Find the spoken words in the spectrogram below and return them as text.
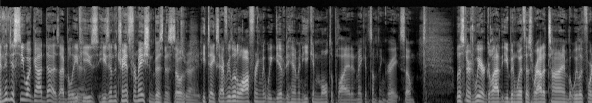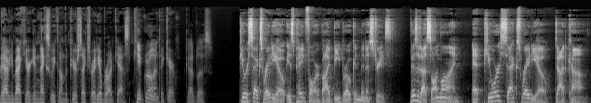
And then just see what God does. I believe Yeah. he's he's in the transformation business. So right. he takes every little offering that we give to him and he can multiply it and make it something great. So listeners, we are glad that you've been with us. We're out of time, but we look forward to having you back here again next week on the Pure Sex Radio broadcast. Keep Take, growing. take care. God bless. Pure Sex Radio is paid for by Be Broken Ministries. Visit us online at puresexradio.com.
